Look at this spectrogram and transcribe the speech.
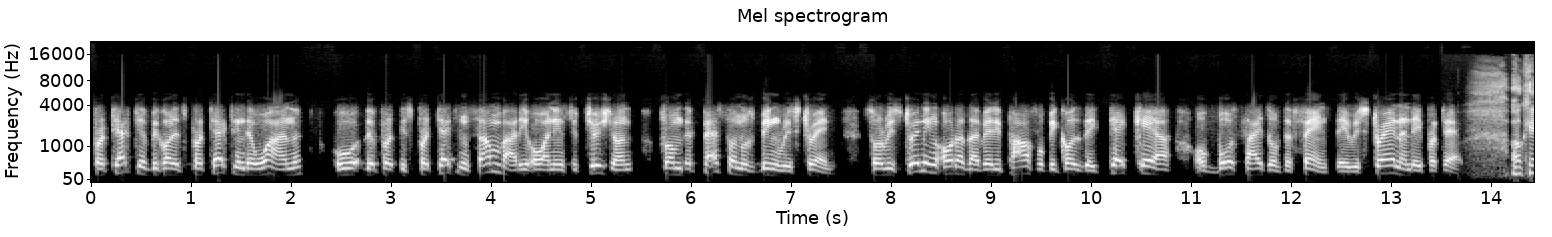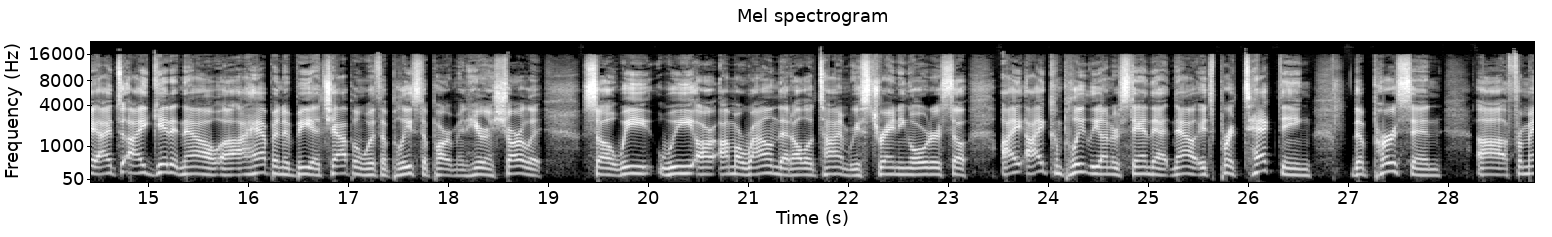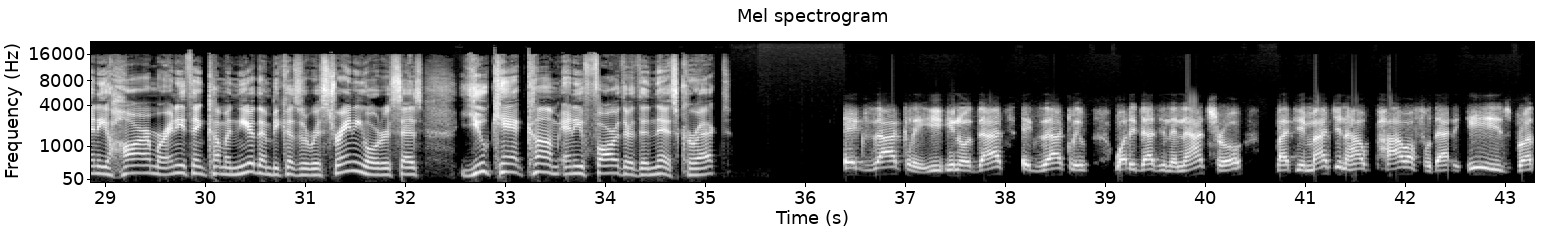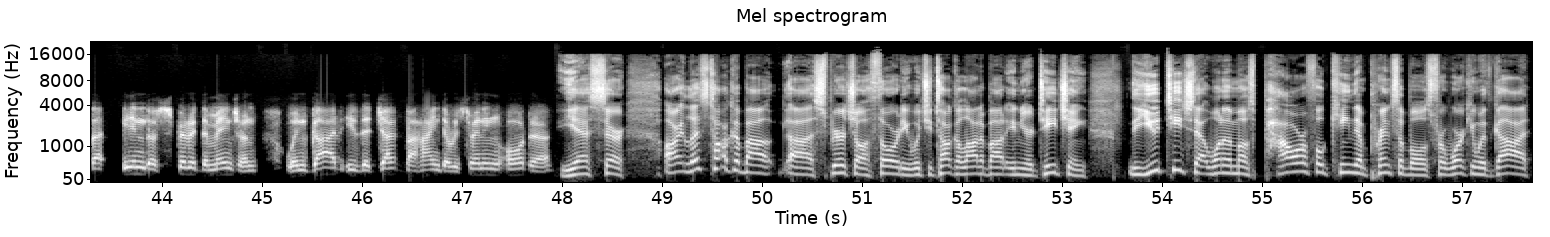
Protective because it's protecting the one who is protecting somebody or an institution from the person who's being restrained. So restraining orders are very powerful because they take care of both sides of the fence. They restrain and they protect. Okay, I, I get it now. Uh, I happen to be a chaplain with a police department here in Charlotte, so we we are I'm around that all the time, restraining orders. So I I completely understand that now. It's protecting the person uh, from any harm or anything coming near them because the restraining order says you can't come any farther than this. Correct? Exactly. You know, that's exactly what it does in the natural. But imagine how powerful that is, brother, in the spirit dimension when God is the judge behind the restraining order. Yes, sir. All right, let's talk about uh, spiritual authority, which you talk a lot about in your teaching. Do you teach that one of the most powerful kingdom principles for working with God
